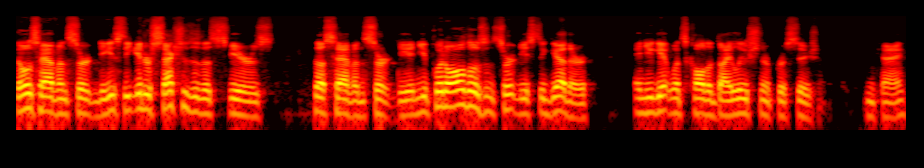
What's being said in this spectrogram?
those have uncertainties. The intersections of the spheres thus have uncertainty. And you put all those uncertainties together and you get what's called a dilution of precision, okay?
